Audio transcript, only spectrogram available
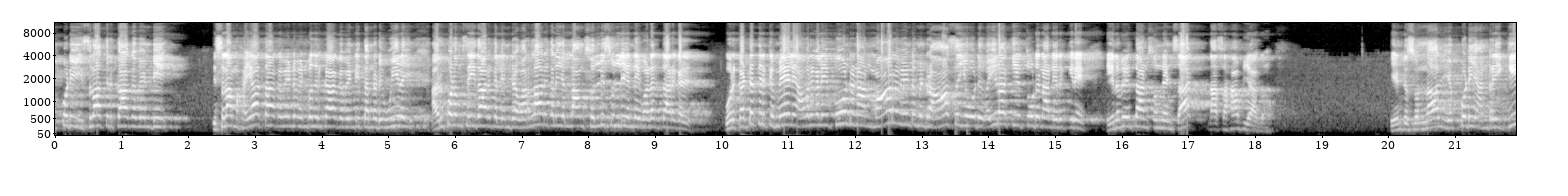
எப்படி இஸ்லாத்திற்காக வேண்டி இஸ்லாம் ஹயாத்தாக வேண்டும் என்பதற்காக வேண்டி தன்னுடைய உயிரை அர்ப்பணம் செய்தார்கள் என்ற வரலாறுகளை எல்லாம் சொல்லி சொல்லி என்னை வளர்த்தார்கள். ஒரு கட்டத்திற்கு மேலே அவர்களை போன்று நான் மாற வேண்டும் என்ற ஆசையோடு வைராக்கியத்தோடு நான் இருக்கிறேன். எனவே தான் சொன்னேன் சார் நான் சஹாபியாகணும் என்று சொன்னால் எப்படி அன்றைக்கு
